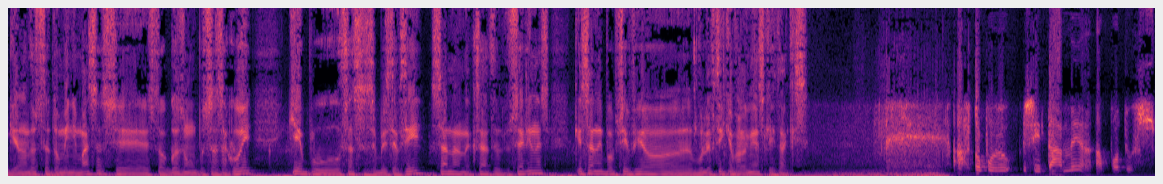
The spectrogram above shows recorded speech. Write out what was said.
για να δώσετε το μήνυμά σας ε, στον κόσμο που σας ακούει και που θα σας εμπιστευτεί σαν ανεξάρτητους Έλληνες και σαν υποψήφιο ε, βουλευτή Κεφαλονιάς και Ιθάκης. Αυτό που ζητάμε από τους,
